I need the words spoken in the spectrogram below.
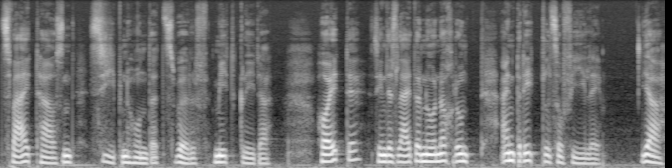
2712 Mitglieder. Heute sind es leider nur noch rund ein Drittel so viele. Ja,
